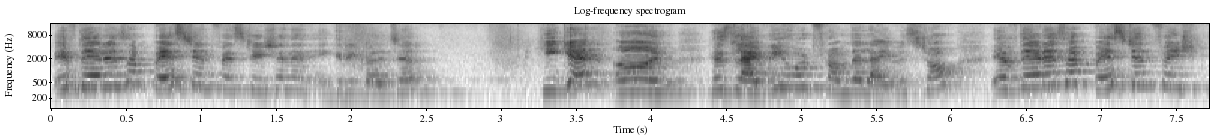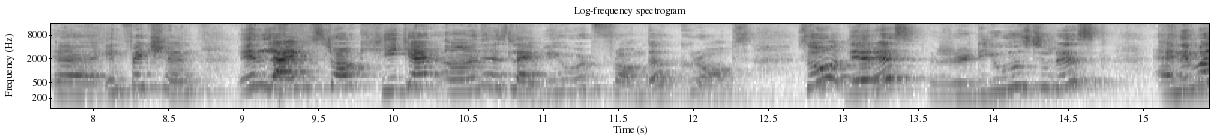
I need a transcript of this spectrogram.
If there is a pest infestation in agriculture, he can earn his livelihood from the livestock. If there is a pest uh, infection in livestock, he can earn his livelihood from the crops. So there is reduced risk Animal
